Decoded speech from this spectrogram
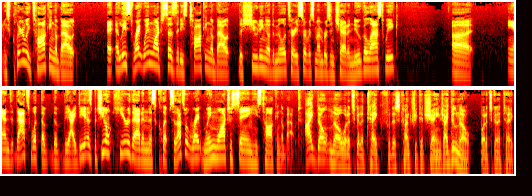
He's clearly talking about, at least Right Wing Watch says that he's talking about the shooting of the military service members in Chattanooga last week. Uh, and that's what the, the, the idea is, but you don't hear that in this clip. So that's what Right Wing Watch is saying he's talking about. I don't know what it's going to take for this country to change. I do know what it's going to take.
